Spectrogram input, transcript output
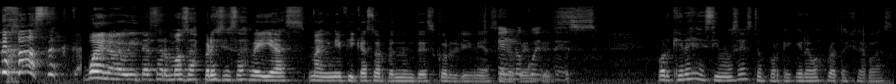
Deja de hacer cara. Bueno, bebitas hermosas, preciosas, bellas, magníficas, sorprendentes, curvilíneas, elocuentes. Elocuentes. ¿Por qué les decimos esto? Porque queremos protegerlas.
